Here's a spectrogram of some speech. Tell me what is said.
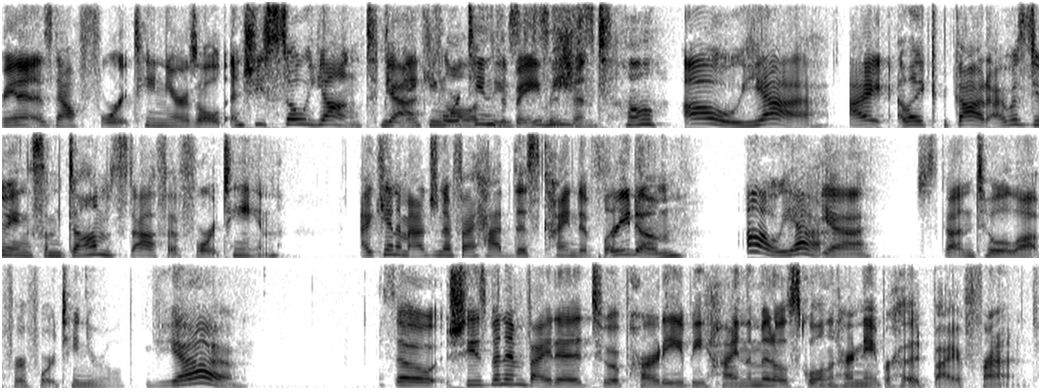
Reena is now 14 years old and she's so young to be Yeah, making all of these decisions. still. Oh yeah. I like God, I was doing some dumb stuff at 14. I can't imagine if I had this kind of like, Freedom. Oh yeah. Yeah. She's gotten to a lot for a 14 year old. Yeah. So she's been invited to a party behind the middle school in her neighborhood by a friend.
